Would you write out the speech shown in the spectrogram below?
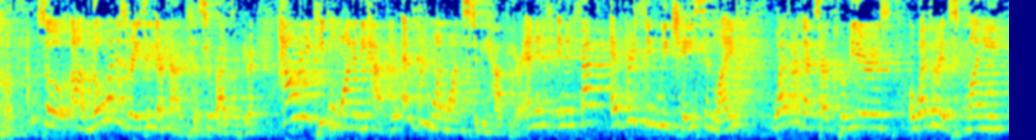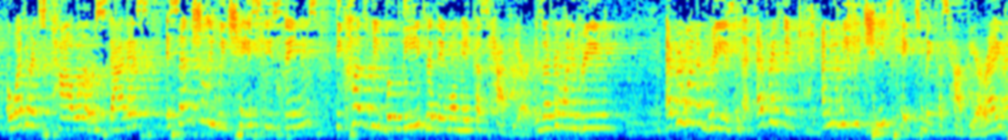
so, um, no one is raising their hand, surprisingly, right? How many people want to be happier? Everyone wants to be happier. And in, and in fact, everything we chase in life, whether that's our careers, or whether it's money, or whether it's power or status, essentially we chase these things because we believe that they will make us happier. Is everyone agreeing? Everyone agrees that everything, I mean, we eat cheesecake to make us happier, right?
